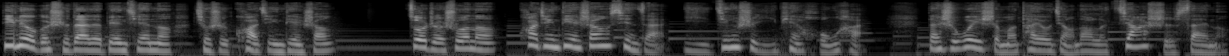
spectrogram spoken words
第六个时代的变迁呢，就是跨境电商。作者说呢，跨境电商现在已经是一片红海，但是为什么他又讲到了加时赛呢？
